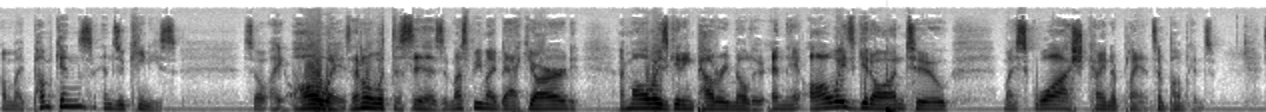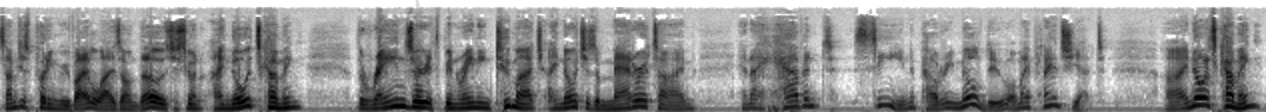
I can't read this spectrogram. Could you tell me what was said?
on my pumpkins and zucchinis. So I always I don't know what this is. It must be my backyard. I'm always getting powdery mildew, and they always get on to my squash kind of plants and pumpkins. So I'm just putting revitalize on those, just going. I know it's coming. The rains are. It's been raining too much. I know it's just a matter of time and I haven't seen powdery mildew on my plants yet. Uh, I know it's coming,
